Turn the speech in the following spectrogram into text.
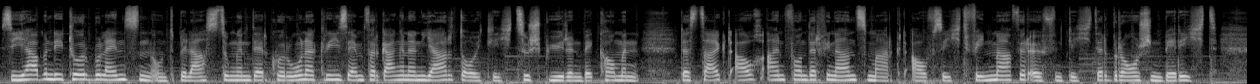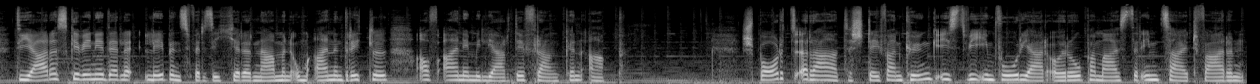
Sie haben die Turbulenzen und Belastungen der Corona-Krise im vergangenen Jahr deutlich zu spüren bekommen. Das zeigt auch ein von der Finanzmarktaufsicht FINMA veröffentlichter Branchenbericht. Die Jahresgewinne der Lebensversicherer nahmen um einen Drittel auf eine Milliarde Franken ab. Sportrad Stefan Küng ist wie im Vorjahr Europameister im Zeitfahren.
